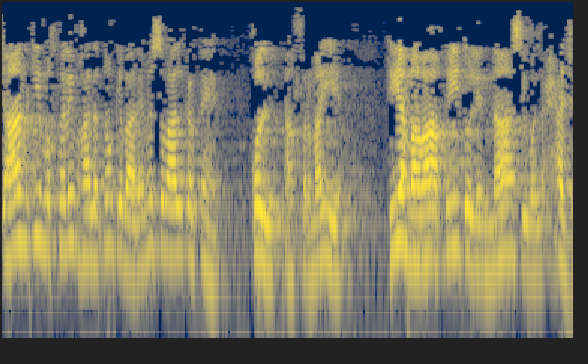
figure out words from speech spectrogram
چاند کی مختلف حالتوں کے بارے میں سوال کرتے ہیں۔ قل، آپ فرمائیے، ہی مواقع تو والحج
